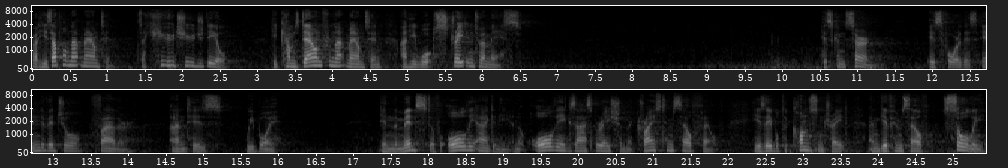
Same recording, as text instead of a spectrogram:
But he's up on that mountain. It's a huge, huge deal. He comes down from that mountain and he walks straight into a mess. His concern is for this individual father and his wee boy. In the midst of all the agony and of all the exasperation that Christ himself felt, he is able to concentrate and give himself solely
